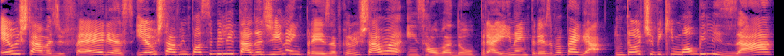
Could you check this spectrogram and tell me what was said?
eu estava de férias e eu estava impossibilitada de ir na empresa, porque eu não estava em Salvador para ir na empresa para pegar. Então eu tive que mobilizar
